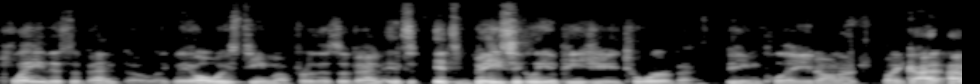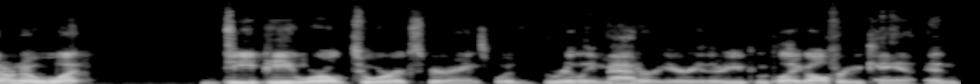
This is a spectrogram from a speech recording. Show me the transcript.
play this event though. Like they always team up for this event. It's it's basically a PGA Tour event being played on a like I, I don't know what DP World Tour experience would really matter here. Either you can play golf or you can't. And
